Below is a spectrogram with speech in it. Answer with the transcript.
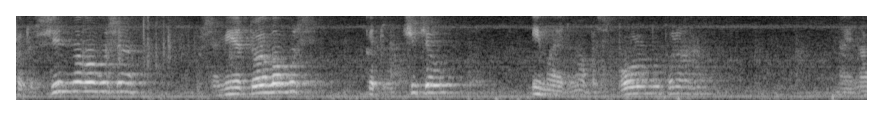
като син на Логоса, самият той Логос, като учител, има едно безспорно право на една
